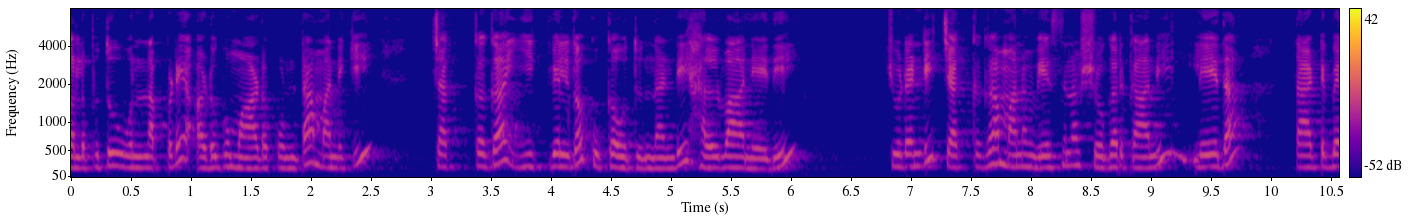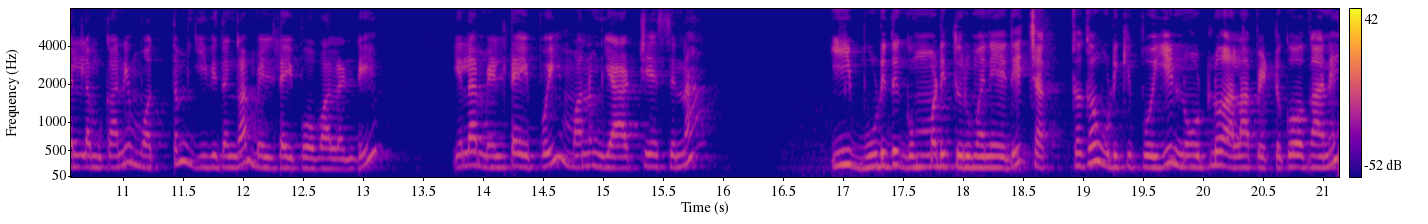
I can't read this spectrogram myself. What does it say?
కలుపుతూ ఉన్నప్పుడే అడుగు మాడకుండా మనకి చక్కగా ఈక్వల్గా కుక్ అవుతుందండి హల్వా అనేది. చూడండి చక్కగా మనం వేసిన షుగర్ కానీ లేదా తాటి బెల్లం కానీ మొత్తం ఈ విధంగా మెల్ట్ అయిపోవాలండి. ఇలా మెల్ట్ అయిపోయి మనం యాడ్ చేసిన ఈ బూడిద గుమ్మడి తురుము అనేది చక్కగా ఉడికిపోయి నోట్లో అలా పెట్టుకోగానే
